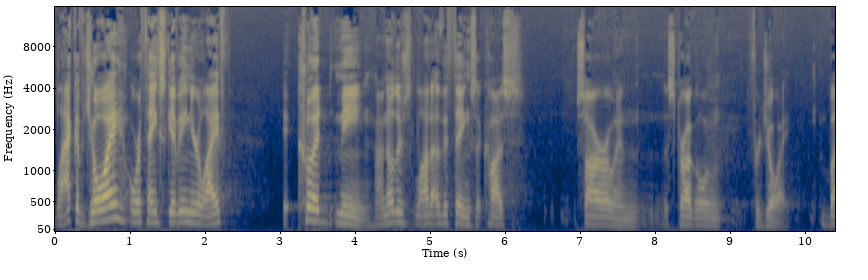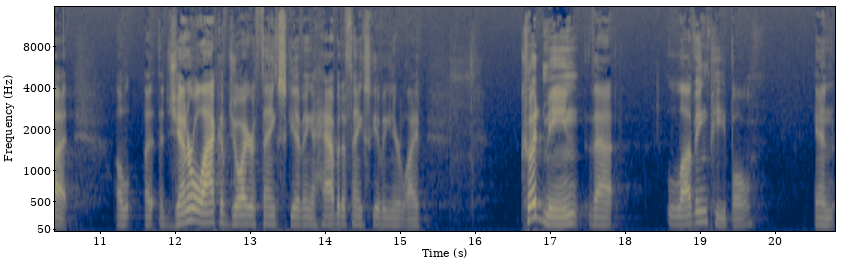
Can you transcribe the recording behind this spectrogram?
Lack of joy or thanksgiving in your life it could mean. I know there's a lot of other things that cause sorrow and the struggle for joy, but a, a, general lack of joy or thanksgiving, a habit of thanksgiving in your life, could mean that loving people and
